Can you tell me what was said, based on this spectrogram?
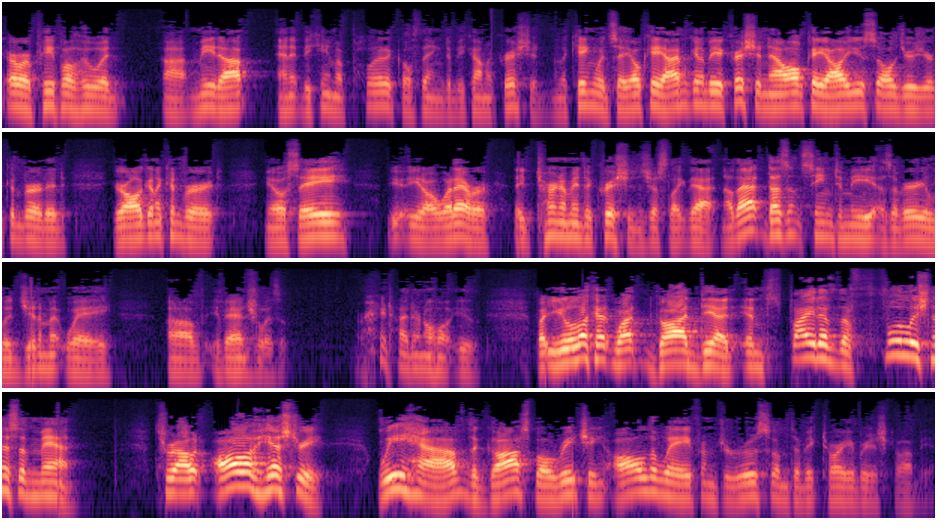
There were people who would uh, meet up, and it became a political thing to become a Christian. And the king would say, Okay, I'm going to be a Christian now. Okay, all you soldiers, you're converted. You're all going to convert. You know, say, you, you know, whatever. They'd turn them into Christians just like that. Now, that doesn't seem to me as a very legitimate way of evangelism. Right? I don't know about you. But you look at what God did, in spite of the foolishness of men, throughout all of history, we have the gospel reaching all the way from Jerusalem to Victoria, British Columbia.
